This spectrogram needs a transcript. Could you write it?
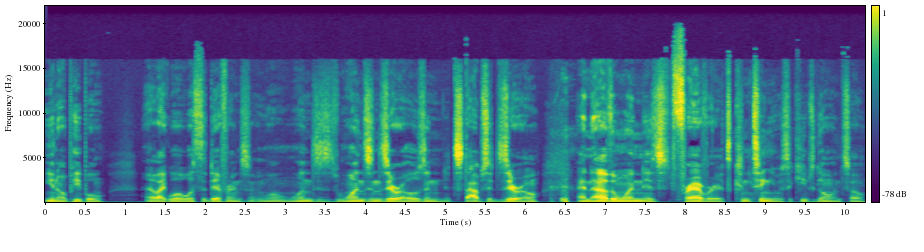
you know, people are like, Well, what's the difference? And, Well, one's is ones and zeros and it stops at zero. and the other one is forever. It's continuous. It keeps going. So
